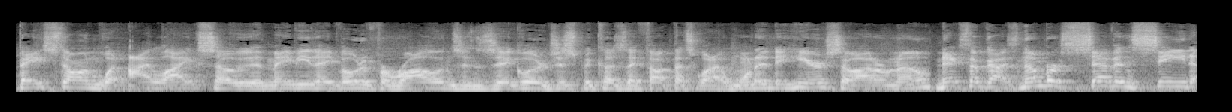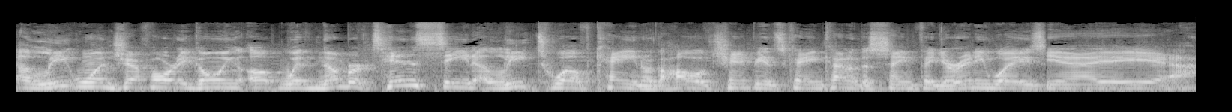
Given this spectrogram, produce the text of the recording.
based on what I like, so maybe they voted for Rollins and Ziggler just because they thought that's what I wanted to hear, so I don't know. Next up, guys, number 7 seed Elite 1 Jeff Hardy going up with number 10 seed Elite 12 Kane, or the Hall of Champions Kane, kind of the same figure anyways. Yeah, yeah, yeah.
